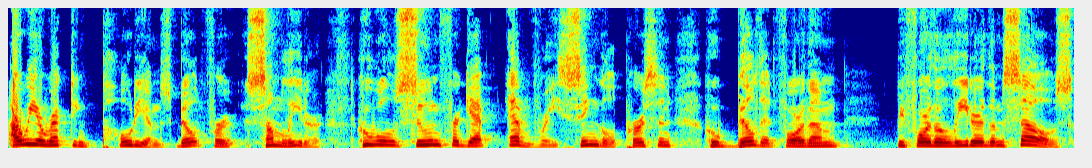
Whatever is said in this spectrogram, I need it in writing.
Are we erecting podiums built for some leader who will soon forget every single person who built it for them before the leader themselves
